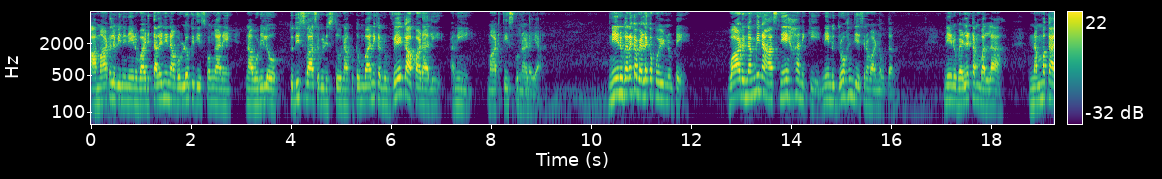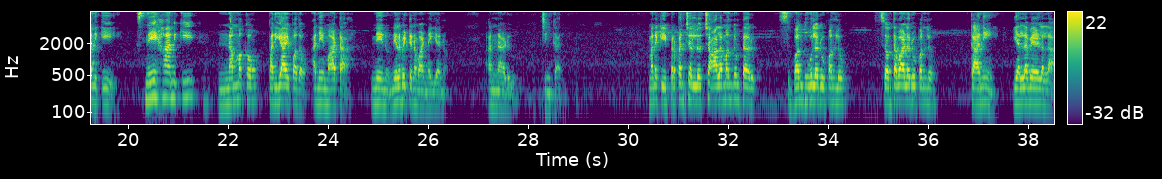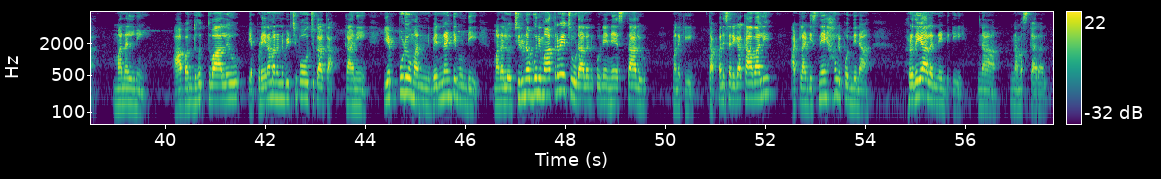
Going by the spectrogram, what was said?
ఆ మాటలు విని నేను వాడి తలని నా ఒడిలోకి తీసుకోగానే నా ఒడిలో తుది శ్వాస విడుస్తూ నా కుటుంబానికి నువ్వే కాపాడాలి అని మాట తీసుకున్నాడయ్యా. నేను గనక వెళ్ళకపోయిండుంటే వాడు నమ్మిన ఆ స్నేహానికి నేను ద్రోహం చేసిన వాడిని అవుతాను నేను వెళ్ళటం వల్ల నమ్మకానికి స్నేహానికి నమ్మకం పర్యాయపదం అనే మాట నేను నిలబెట్టిన వాడినయ్యాను అన్నాడు చింకారి మనకి ప్రపంచంలో చాలామంది ఉంటారు బంధువుల రూపంలో సొంత వాళ్ళ రూపంలో. కానీ ఎల్లవేళలా మనల్ని ఆ బంధుత్వాలు ఎప్పుడైనా మనల్ని విడిచిపోవచ్చు కాక కానీ ఎప్పుడూ మన వెన్నంటి ఉండి మనలో చిరునవ్వుని మాత్రమే చూడాలనుకునే నేస్తాలు మనకి తప్పనిసరిగా కావాలి. అట్లాంటి స్నేహాలు పొందిన హృదయాలన్నింటికి నా నమస్కారాలు.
